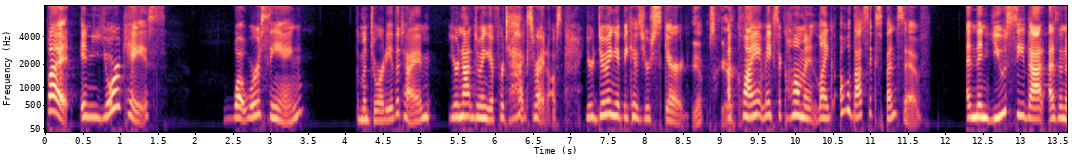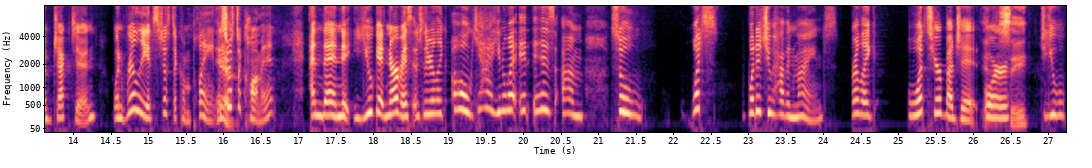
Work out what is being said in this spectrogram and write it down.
but in your case, what we're seeing the majority of the time, you're not doing it for tax write offs. You're doing it because you're scared. yep, scared. A client makes a comment like, oh, that's expensive. And then you see that as an objection when really it's just a complaint. It's Yeah. just a comment. And then you get nervous. And so you're like, oh, yeah, you know what? It is. Um, so what's, what did you have in mind? Or like, what's your budget? Yeah, or see, do you,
